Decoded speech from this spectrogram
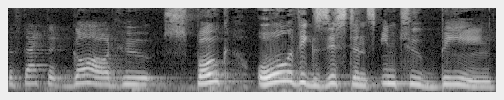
the fact that God, who spoke all of existence into being,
